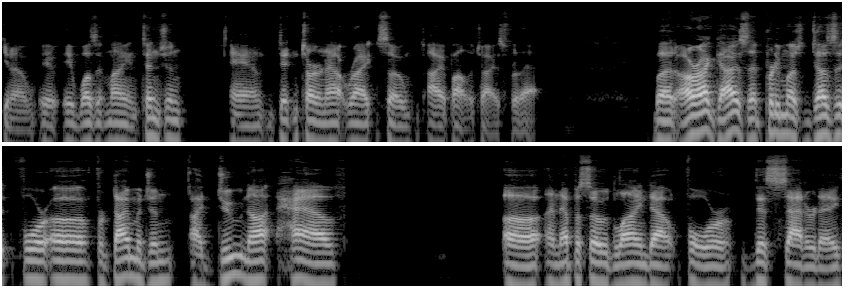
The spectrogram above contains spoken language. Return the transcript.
You know, it, it wasn't my intention and didn't turn out right, so I apologize for that. But all right, guys, that pretty much does it for uh for Daimajin. I do not have uh an episode lined out for this Saturday.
